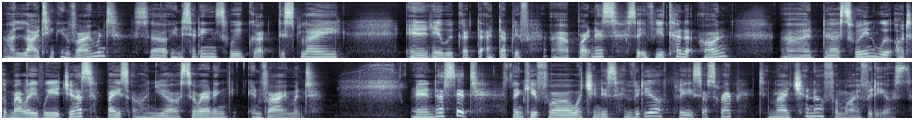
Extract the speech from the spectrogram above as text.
uh, lighting environment. So in settings, we've got display, and here we've got the adaptive uh, brightness. So if you turn it on, uh, the screen will automatically readjust based on your surrounding environment. And that's it. Thank you for watching this video. Please subscribe to my channel for more videos.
